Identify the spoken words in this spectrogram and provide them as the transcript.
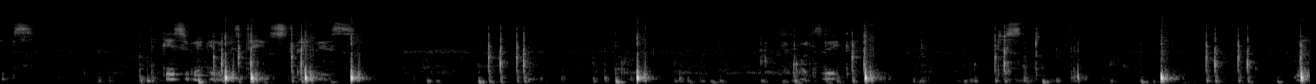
It's in case you make any mistakes like this. For God's sake. Just um,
